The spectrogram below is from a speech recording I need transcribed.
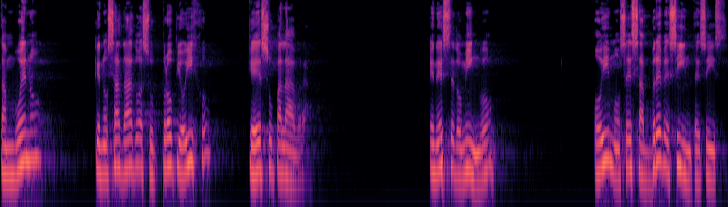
tan bueno que nos ha dado a su propio Hijo, que es su palabra. En este domingo oímos esa breve síntesis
